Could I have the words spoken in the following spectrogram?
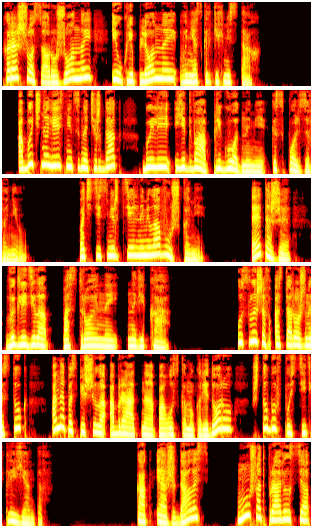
хорошо сооруженной и укрепленной в нескольких местах. Обычно лестницы на чердак были едва пригодными к использованию, почти смертельными ловушками. Это же выглядела построенной на века. Услышав осторожный стук, она поспешила обратно по узкому коридору, чтобы впустить клиентов. Как и ожидалось, муж отправился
